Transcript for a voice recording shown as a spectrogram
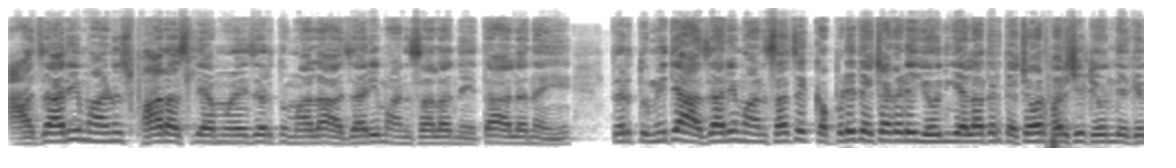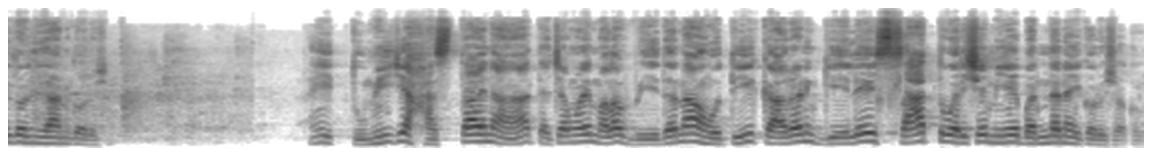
आजारी माणूस फार असल्यामुळे जर तुम्हाला आजारी माणसाला नेता आलं नाही तर तुम्ही त्या आजारी माणसाचे कपडे त्याच्याकडे घेऊन गेला तर त्याच्यावर फरशी ठेवून देखील तो निदान करू शकतो. नाही तुम्ही जे हसताय ना त्याच्यामुळे मला वेदना होती कारण गेले सात वर्ष मी हे बंद नाही करू शकलो.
